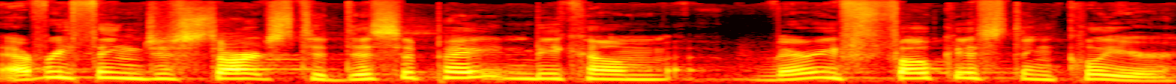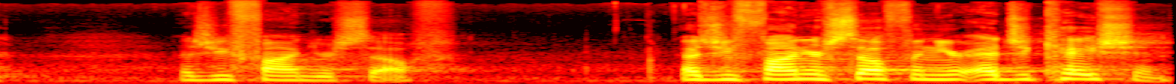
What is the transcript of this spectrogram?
Everything just starts to dissipate and become very focused and clear as you find yourself. As you find yourself in your education,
